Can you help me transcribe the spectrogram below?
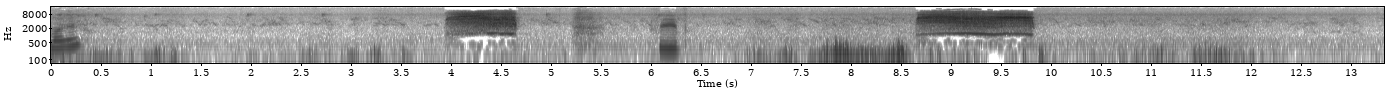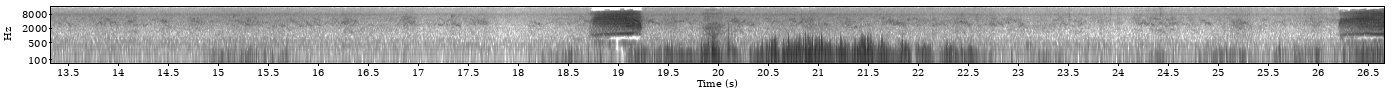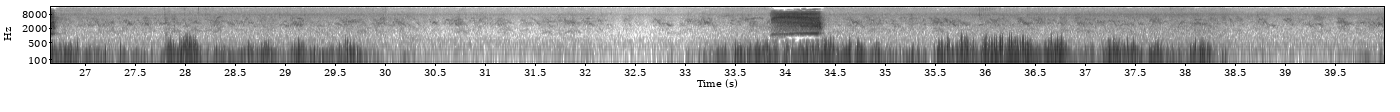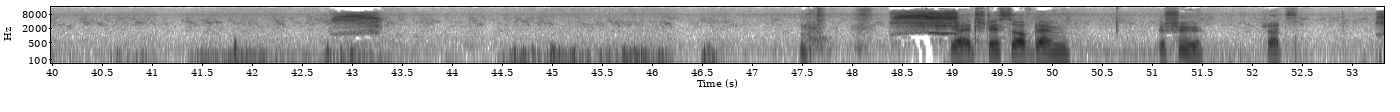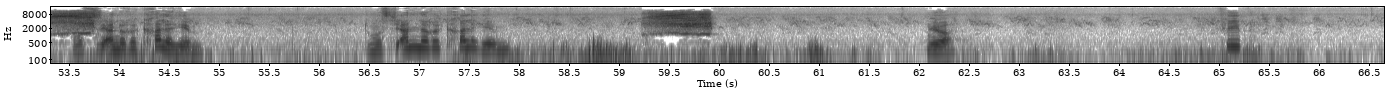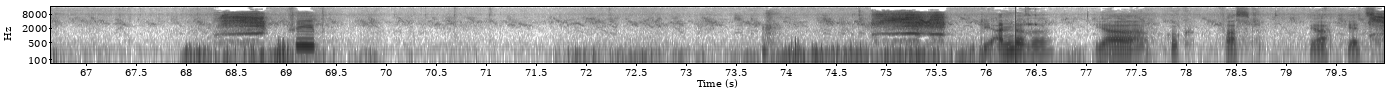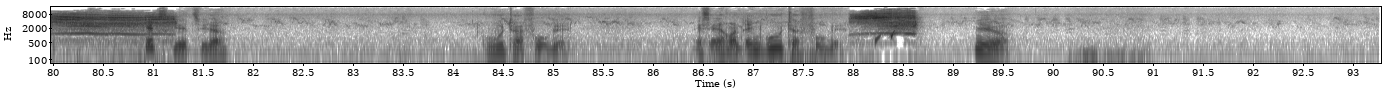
Mal her. Steve. Ja, jetzt stehst du auf deinem Geschü, Schatz. Du musst die andere Kralle heben. Du musst die andere Kralle heben. Ja. Piep. Piep. Die andere. Ja, guck, fast. Ja, jetzt. Jetzt geht's wieder. Guter Vogel. Ist er und ein guter Vogel. Ja.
